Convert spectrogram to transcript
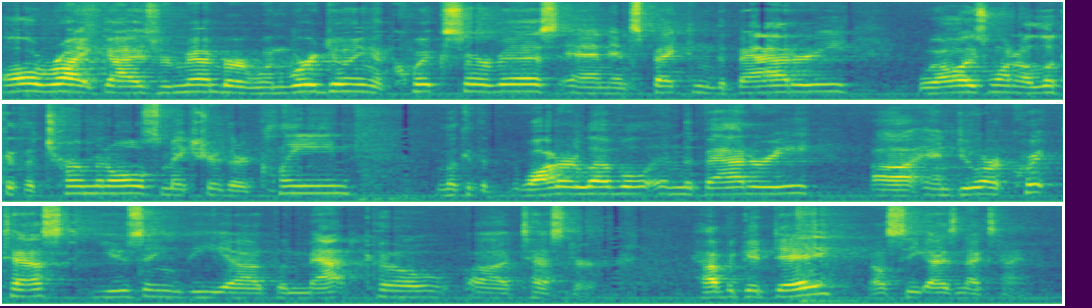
All right, guys, remember when we're doing a quick service and inspecting the battery, we always want to look at the terminals, make sure they're clean, look at the water level in the battery, uh, and do our quick test using the, uh, the Matco uh, tester. Have a good day. I'll see you guys next time.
